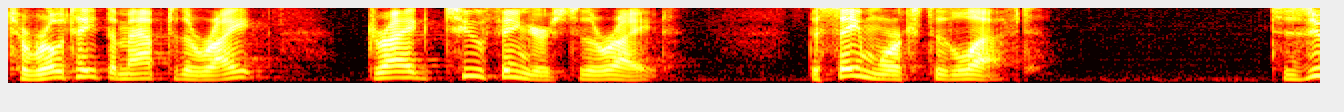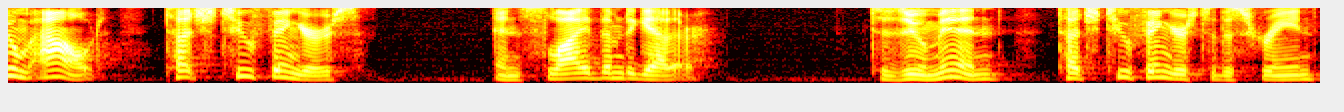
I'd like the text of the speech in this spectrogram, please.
To rotate the map to the right, drag two fingers to the right. The same works to the left. To zoom out, touch two fingers and slide them together. To zoom in, touch two fingers to the screen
